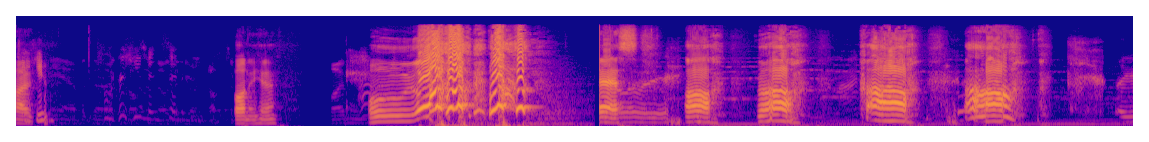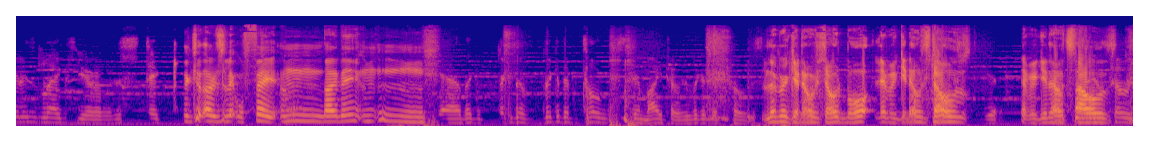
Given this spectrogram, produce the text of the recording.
Hi, Thank you. Barney here. Oh. yes. Ah. Ah. Ah. Ah. Look at his legs, yo, the stick. Look at those little feet. Mmm, baby. Mm-mm. Yeah, look at look at the look at the toes. They're my toes. Look at the toes. Let me get those toes, boy. Let me get those toes. Yeah. Let me get those Look at toes. the toes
